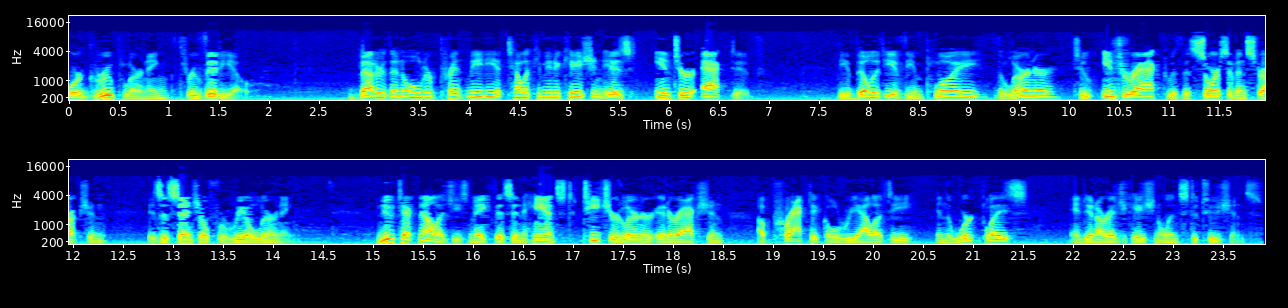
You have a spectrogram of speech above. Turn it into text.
or group learning through video. Better than older print media, telecommunication is interactive. The ability of the employee, the learner, to interact with the source of instruction is essential for real learning. New technologies make this enhanced teacher-learner interaction a practical reality in the workplace and in our educational institutions.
